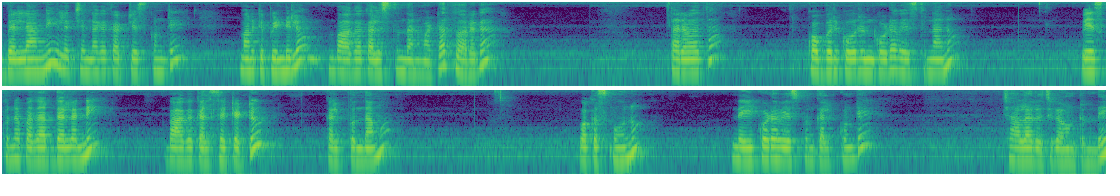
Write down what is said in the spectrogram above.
బెల్లాన్ని ఇలా చిన్నగా కట్ చేసుకుంటే మనకి పిండిలో బాగా కలుస్తుందనమాట త్వరగా. తర్వాత కొబ్బరి కూరను కూడా వేస్తున్నాను. వేసుకున్న పదార్థాలన్నీ బాగా కలిసేటట్టు కలుపుకుందాము. ఒక స్పూను నెయ్యి కూడా వేసుకొని కలుపుకుంటే చాలా రుచిగా ఉంటుంది.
